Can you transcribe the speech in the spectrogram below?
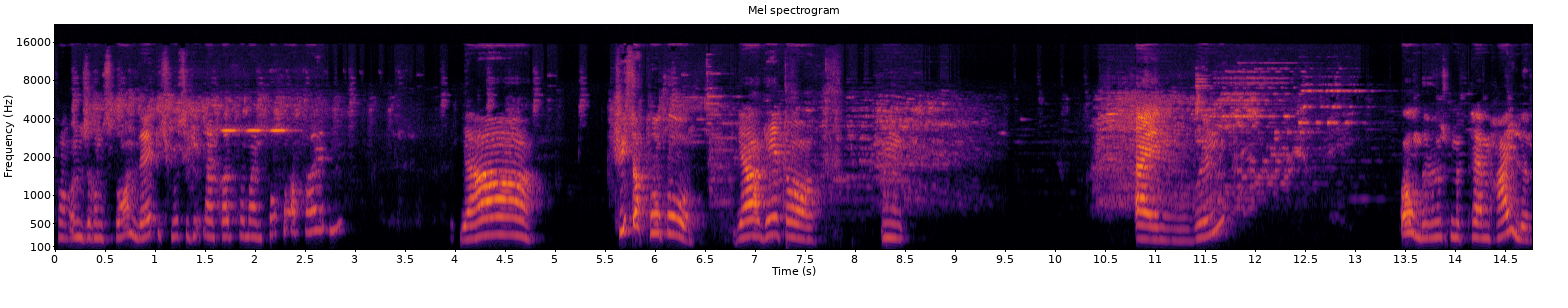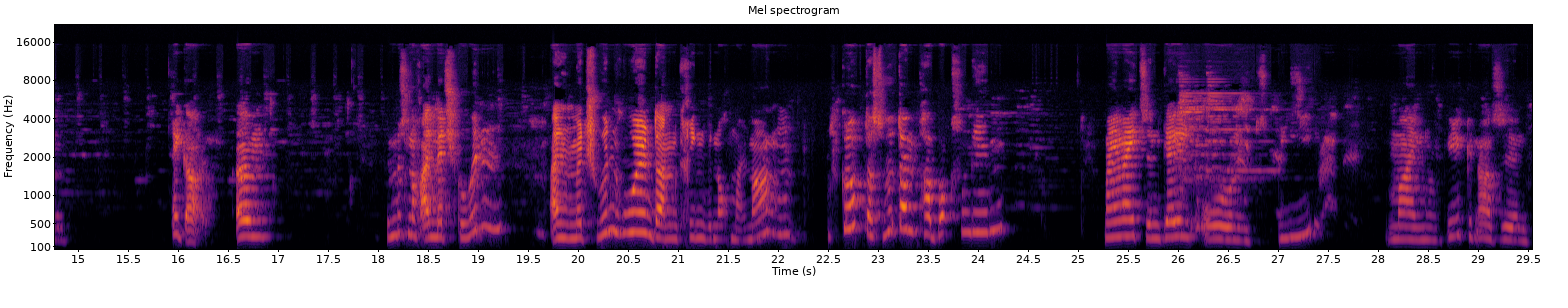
von unserem Spawn weg. Ich muss die Gegner gerade von meinem Poko abhalten. Ja. Schieß doch, Poko. Ja, geht doch. Hm ein Win. Oh, wir müssen mit Pam heilen. Egal. Ähm, wir müssen noch ein Match gewinnen. Ein Match Win holen, dann kriegen wir nochmal Marken. Ich glaube, das wird dann ein paar Boxen geben. Meine Mates sind Gale und B. Meine Gegner sind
